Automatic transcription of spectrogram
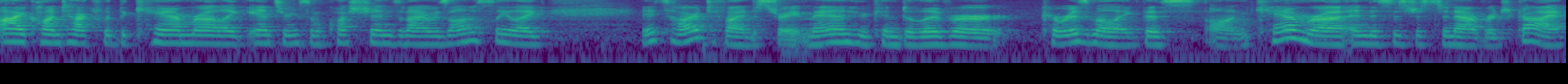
eye contact with the camera, like answering some questions, and I was honestly like, it's hard to find a straight man who can deliver charisma like this on camera, and this is just an average guy.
